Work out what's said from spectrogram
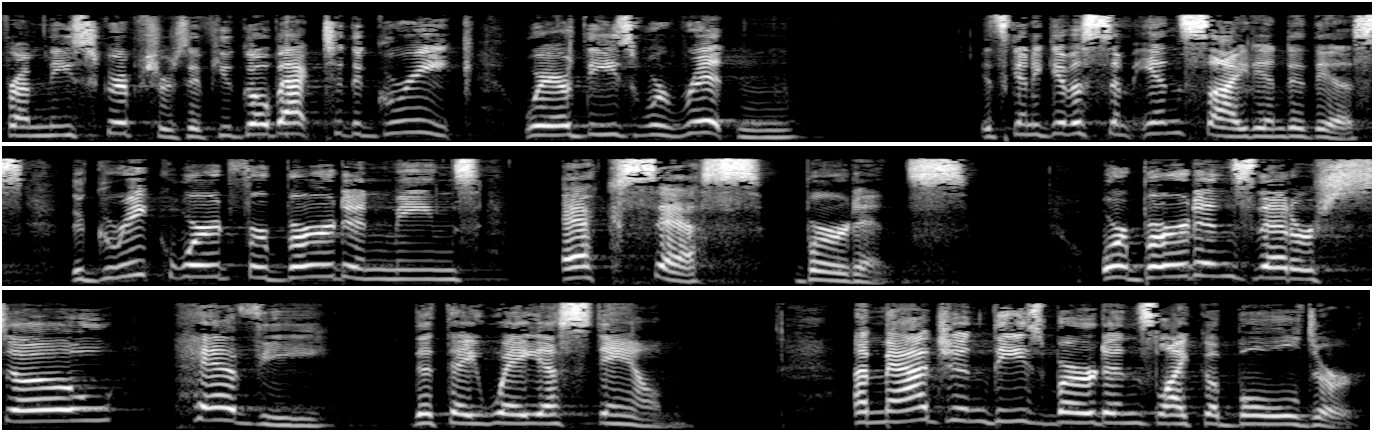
from these scriptures. If you go back to the Greek where these were written, it's going to give us some insight into this. The Greek word for burden means excess burdens or burdens that are so heavy that they weigh us down. Imagine these burdens like a boulder.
